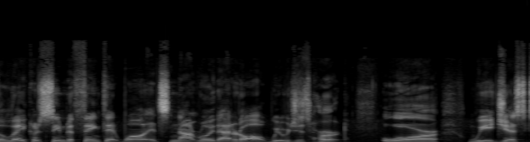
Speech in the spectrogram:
the Lakers seem to think that, well, it's not really that at all. We were just hurt or we just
